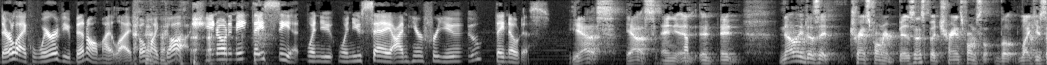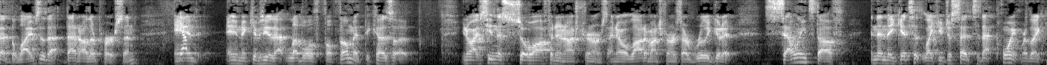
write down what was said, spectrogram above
They're like, "Where have you been all my life? Oh my gosh!" you know what I mean? They see it when you when you say, "I'm here for you." They notice. Yes, yes, and yep. it, it, it, not only does it transform your business, but transforms, the, like you said, the lives of that that other person, and yep. and it gives you that level of fulfillment because. Uh, you know, I've seen this so often in entrepreneurs. I know a lot of entrepreneurs are really good at selling stuff and then they get to like you just said to that point where like,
